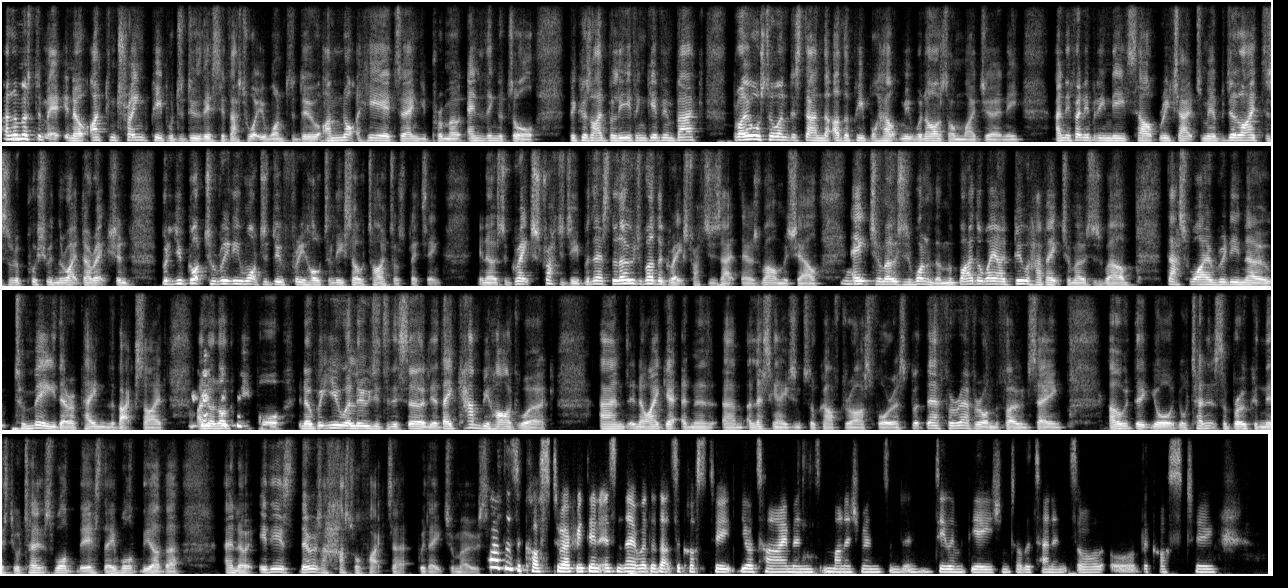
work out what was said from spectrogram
and I must admit, you know, I can train people to do this if that's what you want to do. I'm not here to any promote anything at all because I believe in giving back. But I also understand that other people helped me when I was on my journey. And if anybody needs help, reach out to me. I'd be delighted to sort of push you in the right direction. But you've got to really want to do freehold to leasehold title splitting. You know, it's a great strategy. But there's loads of other great strategies out there as well, Michelle. Yeah. HMOs is one of them. And by the way, I do have HMOs as well. That's why I really know, to me, they're a pain in the backside. I know a lot of people, you know, but you alluded to this earlier. They can be hard work. And you know, I get an, um, a letting agent to look after us for us, but they're forever on the phone saying, "Oh, that your your tenants have broken this. Your tenants want this. They want the other." And uh, it is there is a hassle factor with HMOs. Well, there's a cost to everything, isn't there? Whether that's a cost to your time and management and, and dealing with the agent or the tenants, or or the cost to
